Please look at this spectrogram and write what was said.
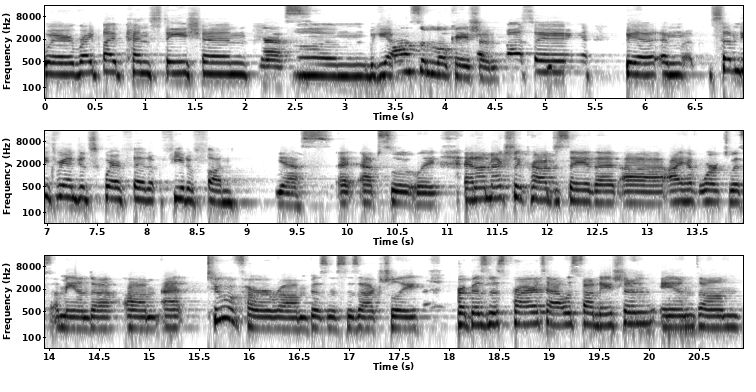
We're right by Penn Station. Yes, Um, we got awesome location. crossing, yeah, and 7,300 square feet, feet of fun. Yes, absolutely. And I'm actually proud to say that uh, I have worked with Amanda um, at two of her um, businesses, actually. Her business prior to Atlas Foundation. And um,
